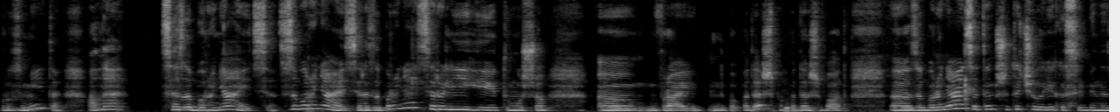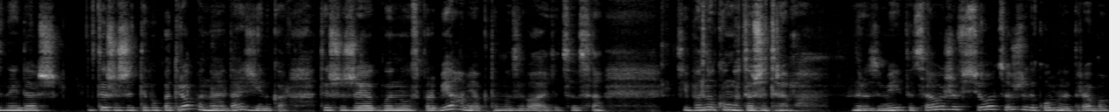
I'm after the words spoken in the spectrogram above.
розумієте? Але це забороняється. Це забороняється. Забороняється релігією, тому що е, в рай не попадеш, попадеш в ад. Е, забороняється тим, що ти чоловіка собі не знайдеш. Ти ж уже типу потрьопана, да, жінка. Ти ж уже якби ну з пробігом, як там називають це все. Типу, ну кому це вже треба? Не розумієте? Це вже все, це вже нікому не треба.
